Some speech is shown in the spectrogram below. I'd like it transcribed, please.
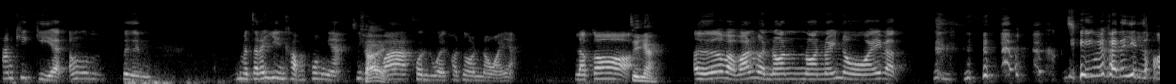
ห้ามขี้เกียจต้องตื่น มันจะได้ยินคำพวกเนี้ยที่ใช่แบบว่าคนรวยเขานอนน้อยอะแล้วก็ จริงอะ เออแบบว่าเหมือนนอนนอนน้อยๆแบบ จริงไม่เคยได้ยินหรอ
